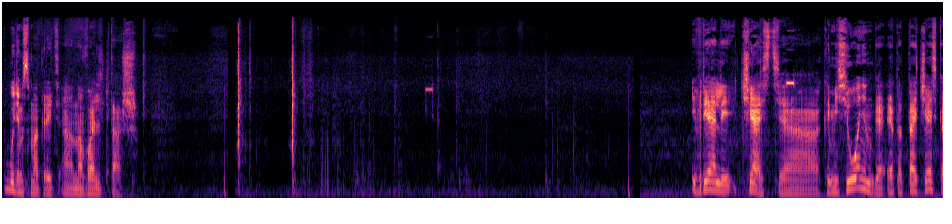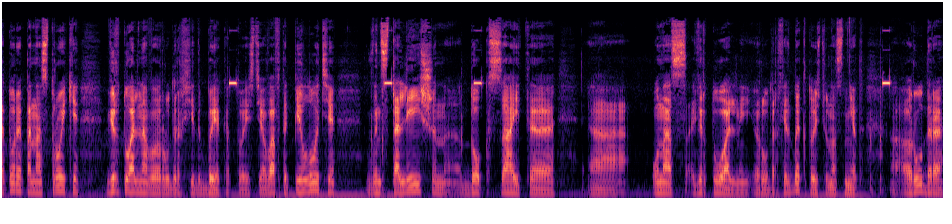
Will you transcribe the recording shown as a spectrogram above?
Будем смотреть а, на вольтаж. И в реале часть а, комиссионинга это та часть, которая по настройке виртуального рудер-фидбэка. То есть в автопилоте, в installation, док-сайт у нас виртуальный рудер фидбэк, то есть у нас нет а, рудера.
